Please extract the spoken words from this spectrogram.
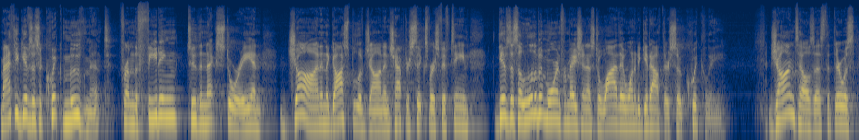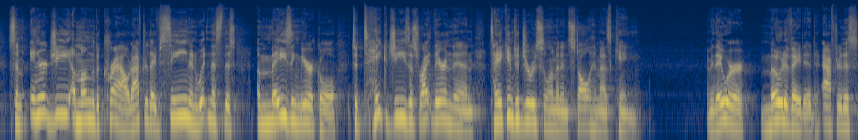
Matthew gives us a quick movement from the feeding to the next story, and John, in the Gospel of John, in chapter 6, verse 15, gives us a little bit more information as to why they wanted to get out there so quickly. John tells us that there was some energy among the crowd after they've seen and witnessed this amazing miracle to take Jesus right there and then, take him to Jerusalem and install him as king. I mean, they were motivated after this,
